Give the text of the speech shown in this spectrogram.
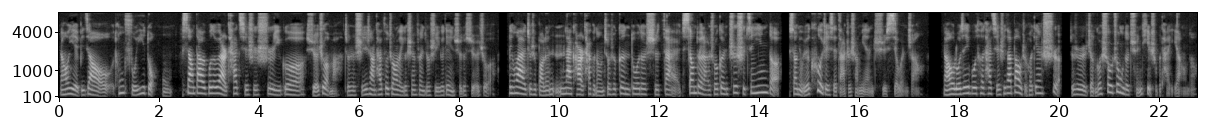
然后也比较通俗易懂，像大卫·波德威尔，他其实是一个学者嘛，就是实际上他最重要的一个身份就是一个电影学的学者。另外就是保琳奈卡尔，他可能就是更多的是在相对来说更知识精英的，像《纽约客》这些杂志上面去写文章。然后罗杰·伊伯特他其实是在报纸和电视，就是整个受众的群体是不太一样的。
